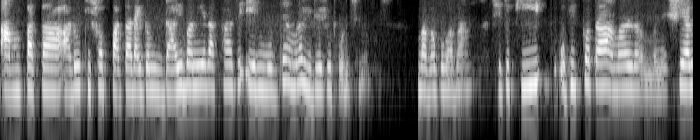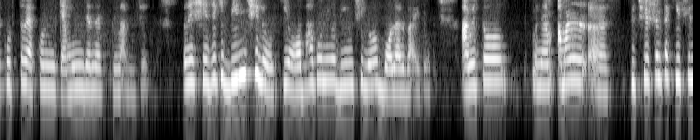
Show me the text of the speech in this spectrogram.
আম পাতা, আরও কি সব পাতার একদম ডাই বানিয়ে রাখা আছে, এর মধ্যে আমরা ভিডিও শুট করেছিলাম। বাবা গো বাবা, সে যে কি অভিজ্ঞতা আমার মানে শেয়ার করতেও এখন কেমন যেন একটু লাগছে। মানে সে যে কি দিন ছিল, কি অভাবনীয় দিন ছিল বলার বাইরে। আমি তো মানে আমার সিচুয়েশনটা কি ছিল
